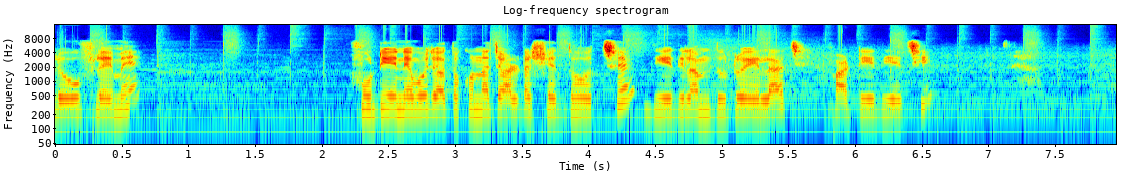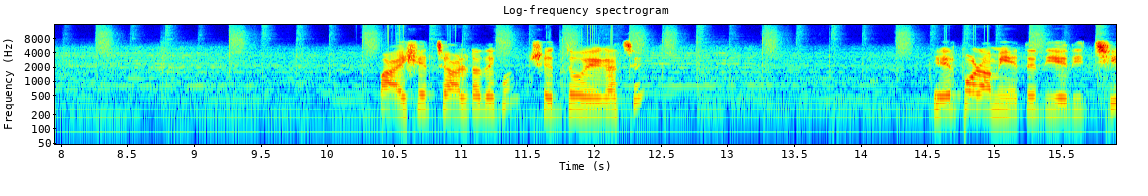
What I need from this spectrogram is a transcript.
লো ফ্লেমে ফুটিয়ে নেব যতক্ষণ না চালটা সেদ্ধ হচ্ছে। দিয়ে দিলাম দুটো এলাচ, ফাটিয়ে দিয়েছি। পায়েসের চালটা দেখুন, সেদ্ধ হয়ে গেছে। এরপর আমি এতে দিয়ে দিচ্ছি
